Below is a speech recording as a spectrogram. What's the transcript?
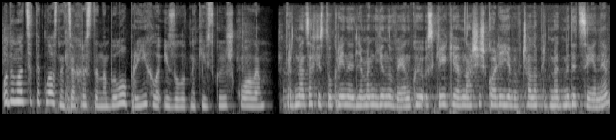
Одинадцятикласниця Христина Било приїхала із Золотниківської школи. Предмет захисту України для мене є новинкою, оскільки в нашій школі я вивчала предмет медицини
